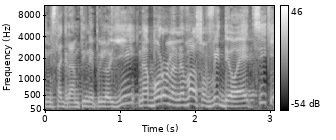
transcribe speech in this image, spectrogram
Instagram την επιλογή να μπορώ να ανεβάσω βίντεο έτσι και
